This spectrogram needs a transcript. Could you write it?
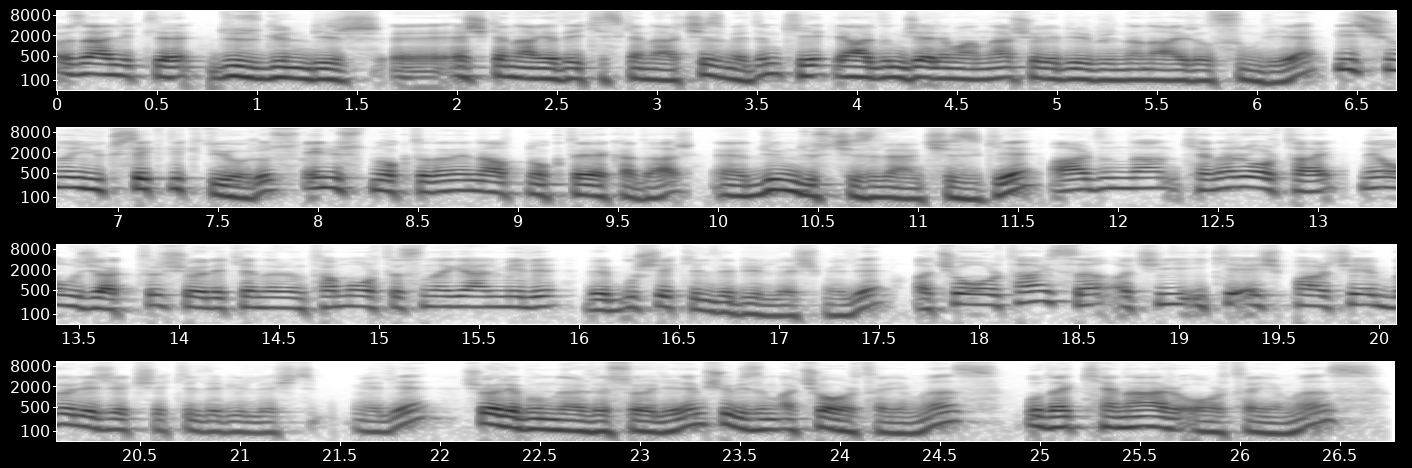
Özellikle düzgün bir e, eşkenar ya da ikizkenar çizmedim ki yardımcı elemanlar şöyle birbirinden ayrılsın diye. Biz şuna yükseklik diyoruz. En üst noktadan en alt noktaya kadar e, dümdüz çizilen çizgi. Ardından kenar ortay ne olacaktır? Şöyle kenarın tam ortasına gelmeli ve bu şekilde birleşmeli. Açı ortaysa açıyı iki eş parçaya bölecek şekilde birleşmeli. Şöyle bunları da söyleyelim. Şu bizim açı ortayımız. Bu da kenar ortayımız.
